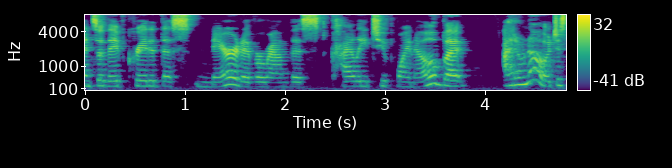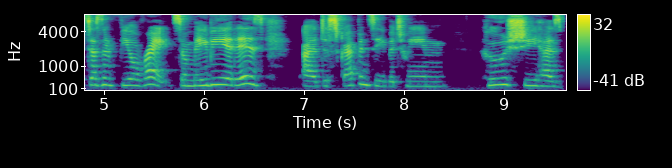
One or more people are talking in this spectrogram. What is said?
And so they've created this narrative around this Kylie 2.0, but I don't know, it just doesn't feel right. So maybe it is a discrepancy between who she has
